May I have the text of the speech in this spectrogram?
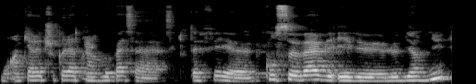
Bon, un carré de chocolat après un repas, ça c'est tout à fait euh, concevable et le, le, bienvenu.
